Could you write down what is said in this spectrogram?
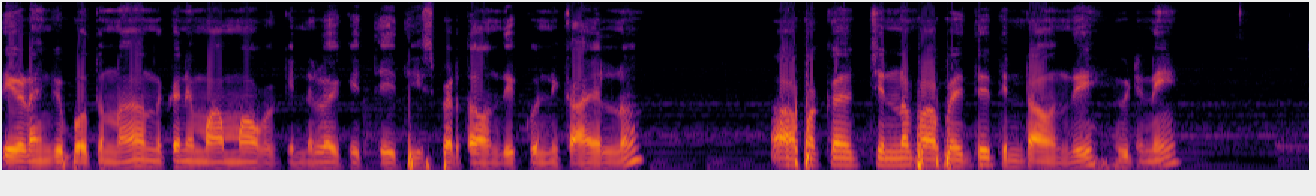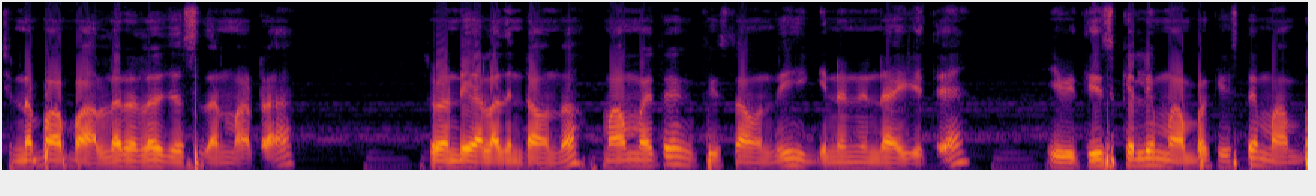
తీయడానికి పోతున్నా. అందుకని మా అమ్మ ఒక గిన్నెలోకి అయితే తీసి పెడతా ఉంది కొన్ని కాయలను. ఆ పక్క చిన్న పాప అయితే తింటా ఉంది వీటిని. చిన్న పాప అల్లరి అల్లరి చేస్తుంది అనమాట చూడండి ఎలా తింటా ఉందో. మా అమ్మ అయితే తీస్తా ఉంది ఈ గిన్నె నిండా అయితే. ఇవి తీసుకెళ్ళి మా అబ్బకి ఇస్తే మా అబ్బ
